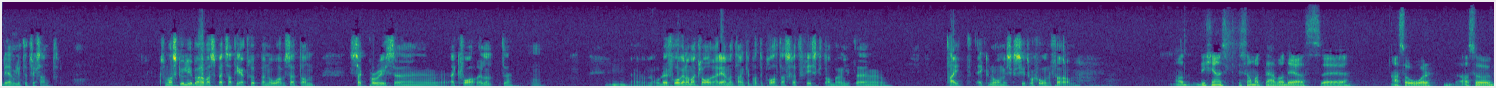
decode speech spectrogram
Det är väl lite tveksamt. Så man skulle ju behöva spetsa till truppen oavsett om Zach Paris är kvar eller inte. Mm. Mm. Och det är frågan om man klarar det med tanke på att det pratas rätt friskt om en lite tight ekonomisk situation för dem. Ja, det känns ju som att det här var deras eh, alltså år. Alltså,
